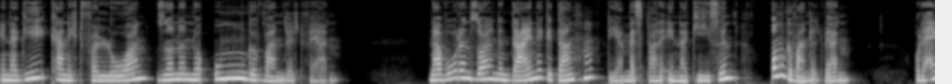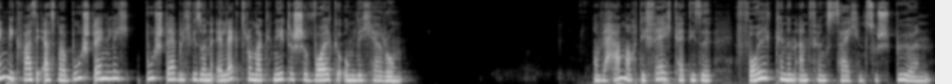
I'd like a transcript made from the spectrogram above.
Energie kann nicht verloren, sondern nur umgewandelt werden. Na, worin sollen denn deine Gedanken, die ja messbare Energie sind, umgewandelt werden? Oder hängen die quasi erstmal buchstäblich, buchstäblich wie so eine elektromagnetische Wolke um dich herum? Und wir haben auch die Fähigkeit, diese Wolken in Anführungszeichen zu spüren.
